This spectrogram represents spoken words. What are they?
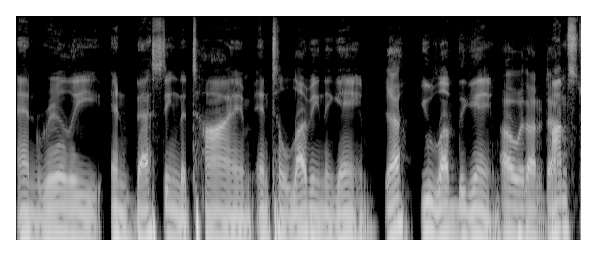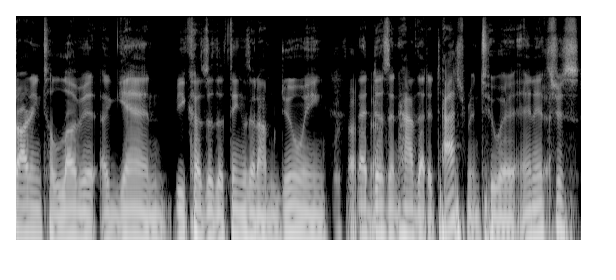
and really investing the time into loving the game. Yeah. You love the game. Oh, without a doubt. I'm starting to love it again because of the things that I'm doing Without that doesn't have that attachment to it. And it's just,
